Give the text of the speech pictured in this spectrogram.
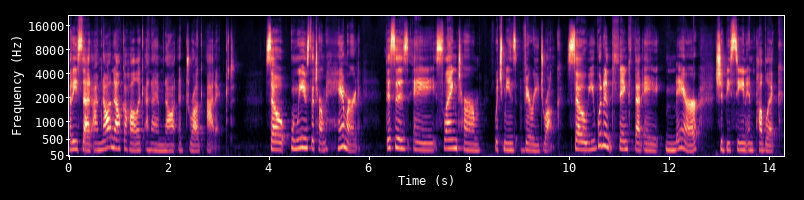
But he said, I'm not an alcoholic and I am not a drug addict. So when we use the term hammered, this is a slang term which means very drunk. So you wouldn't think that a mayor should be seen in public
